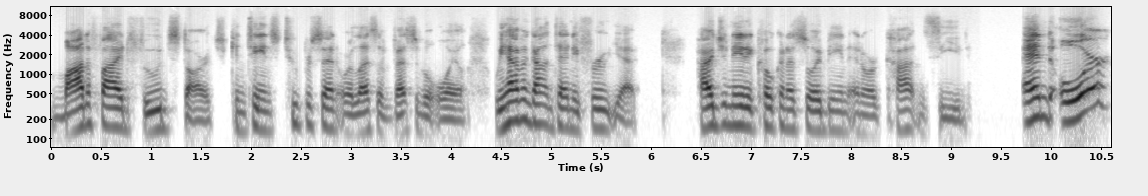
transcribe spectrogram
modified food starch, contains 2% or less of vegetable oil. We haven't gotten to any fruit yet. Hydrogenated coconut, soybean, and or cottonseed. And or?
